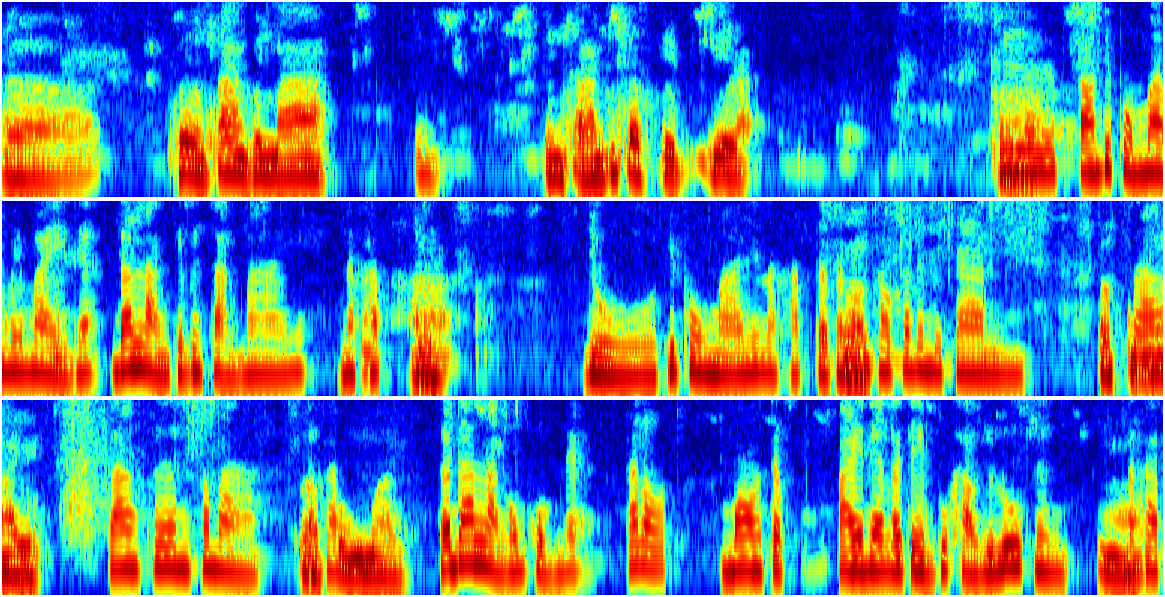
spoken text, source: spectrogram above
เอ่อเพื่อสร้างขึ้นมา เป็นเป็นสารที่ศักดิ์สิทธิ์นี่แหละคือตอนที่ผมมาใหม่ๆเนี่ย ด้านหลังจะเป็นสารไม้นะครับ อยู่ อ่าอยู่ที่พงไม้นี่แหละครับ แต่ตอนนี้ครับเขาก็ได้มีการปรับปรุงใหม่สร้างเพิ่มเข้ามาปรับนะครับปรุงใหม่ แล้วด้านหลังของผมเนี่ย ถ้าเรามองจากไปเนี่ยเราจะเห็นภูเขาอยู่ลูกหนึ่งอืมนะครับ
